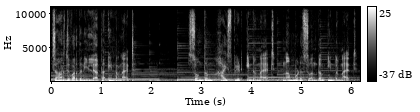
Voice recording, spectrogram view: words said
ചാർജ് വർധനയില്ലാത്ത ഇന്റർനെറ്റ് സ്വന്തം ഹൈസ്പീഡ് ഇന്റർനെറ്റ് നമ്മുടെ സ്വന്തം ഇന്റർനെറ്റ്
